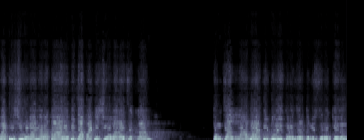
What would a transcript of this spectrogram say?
पाठीशी उभारणार आता आरोपीच्या पाठीशी उभारायचं काम तुमच्या लाभार्थी टोळीकडून जर तुम्ही सुरू केलं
